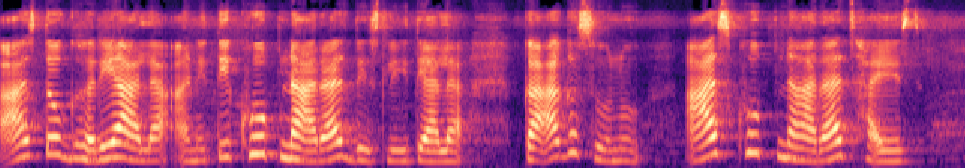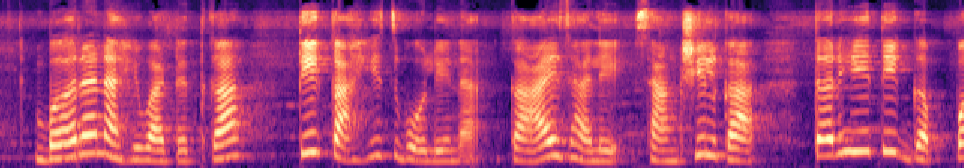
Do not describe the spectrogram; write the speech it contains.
आज तो घरी आला आणि ती खूप नाराज दिसली त्याला. का सोनू आज खूप नाराज आहेस? बरं नाही वाटत का? ती काहीच बोलेना काय झाले? सांगशील का? तरीही ती गप्प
